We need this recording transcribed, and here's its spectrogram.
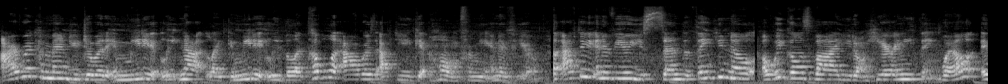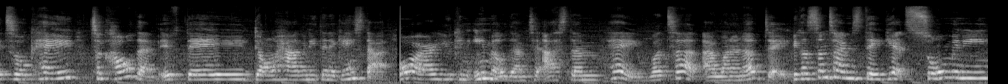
I recommend you do it immediately, not like immediately, but like a couple of hours after you get home from your interview. After your interview, you send the thank you note. A week goes by, you don't hear anything. Well, it's okay to call them if they don't have anything against that. Or you can email them to ask them, hey, what's up? I want an update. Because sometimes they get so many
